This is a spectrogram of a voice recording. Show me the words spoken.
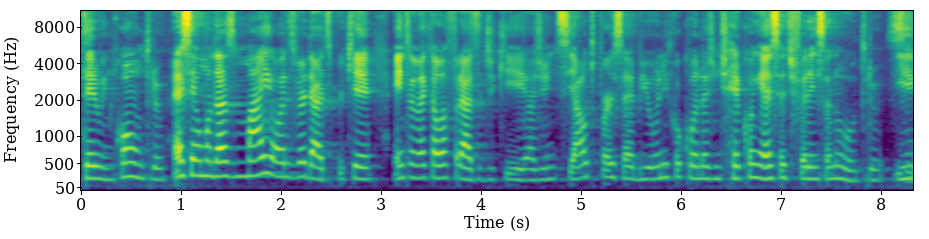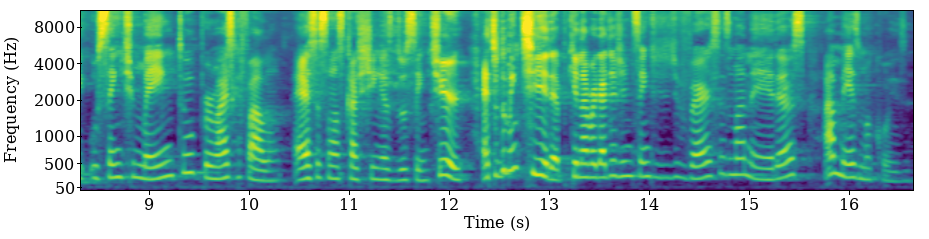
ter o um encontro, essa é uma das maiores verdades, porque entra naquela frase de que a gente se auto-percebe único quando a gente reconhece a diferença no outro. Sim. E o sentimento, por mais que falam, essas são as caixinhas do sentir, é tudo mentira, porque na verdade a gente sente de diversas maneiras a mesma coisa.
